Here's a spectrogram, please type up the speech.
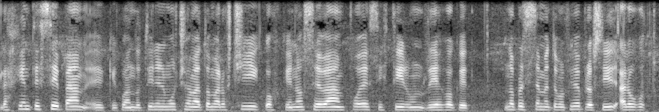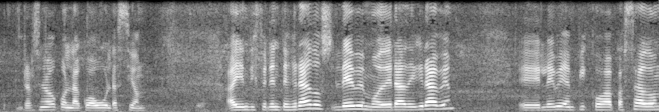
la gente sepa eh, que cuando tienen mucho hematoma los chicos, que no se van, puede existir un riesgo que, no precisamente hemofílica, pero sí algo relacionado con la coagulación. Hay en diferentes grados, leve, moderada y grave. Eh, leve en pico ha pasado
